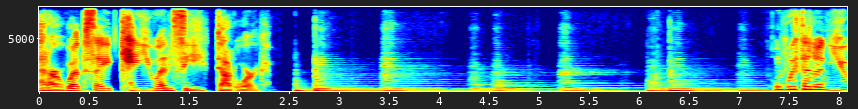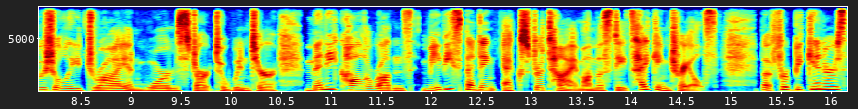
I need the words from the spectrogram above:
at our website, kunc.org. With an unusually dry and warm start to winter, many Coloradans may be spending extra time on the state's hiking trails. But for beginners,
